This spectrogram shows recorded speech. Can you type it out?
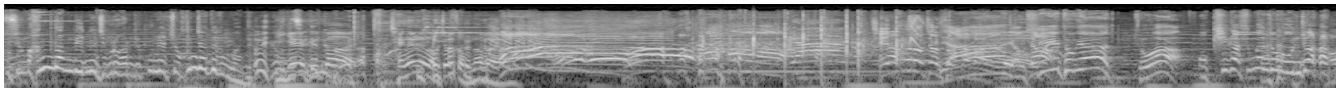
또 지금 한강 믿는 집으로 가는 게 꿈이었죠. 혼자 들은 건데 이게 그러니까 재능은 어쩔 수 없나 봐요. 야, 재능은 어쩔 수 없나 야, 봐요. 역시 동현. 좋아. 어 키가 순간적으로 온 줄 알았다.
